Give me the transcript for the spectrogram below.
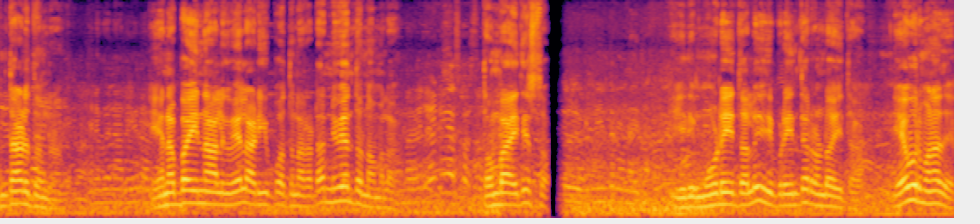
ఎంత ఆడుతుండ్రు? ఎనభై నాలుగు వేలు అడిగిపోతున్నారట. నువ్వెంత ఉన్నావు మళ్ళా? తొంభై ఐదు ఇస్తావు. ఇది మూడు ఈతలు ఇది ఇప్పుడు ఇంతే రెండో ఈత. ఏ ఊరు మనది?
